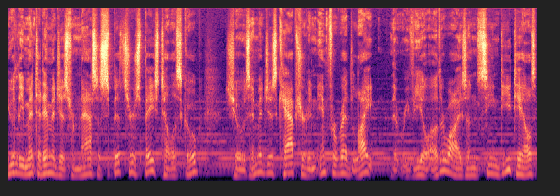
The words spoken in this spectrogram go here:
Newly minted images from NASA's Spitzer Space Telescope shows images captured in infrared light that reveal otherwise unseen details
